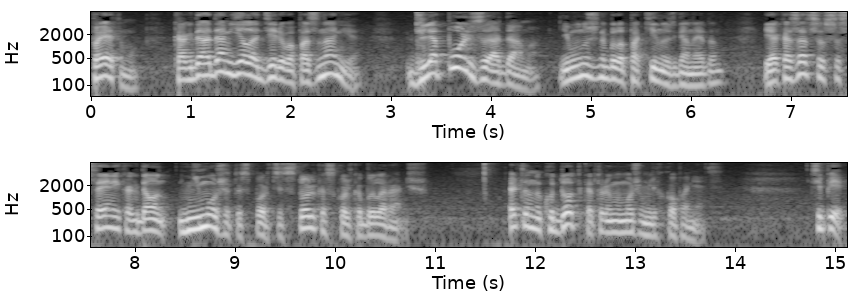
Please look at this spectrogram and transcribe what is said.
Поэтому, когда Адам ел от дерева познания, для пользы Адама ему нужно было покинуть Ганедан и оказаться в состоянии, когда он не может испортить столько, сколько было раньше. Это накудот, который мы можем легко понять. Теперь,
